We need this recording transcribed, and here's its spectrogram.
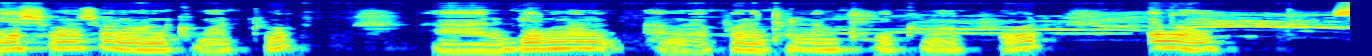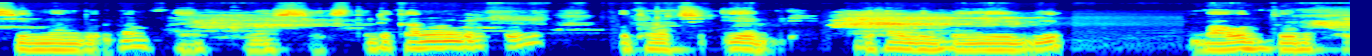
এ সমান সমান ওয়ান কমা টু আর বির মান আমরা পরে ধরলাম থ্রি কমা ফোর এবং সির মান ধরলাম ফাইভ কমা সিক্স তাহলে কার মান বের করব? প্রথম হচ্ছে এ বি এখানে লিখব এ বি বাহুর দৈর্ঘ্য।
